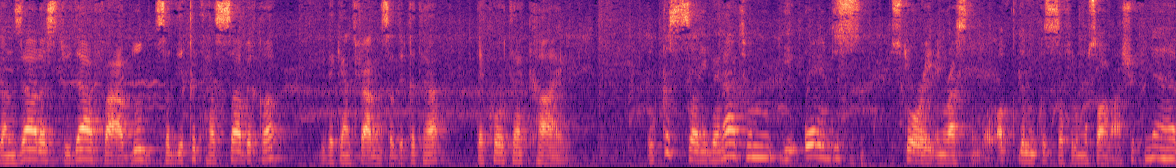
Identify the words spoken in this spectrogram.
غونزاليس تدافع ضد صديقتها السابقة إذا كانت فعلا صديقتها داكوتا كاي. القصة اللي بيناتهم the oldest story in wrestling أو أقدم قصة في المصارعة. شفناها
